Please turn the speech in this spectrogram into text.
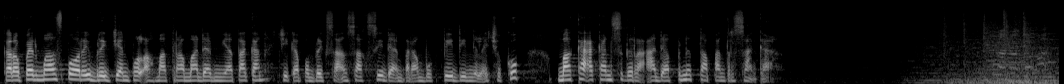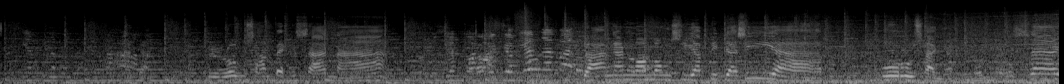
Karopenmas Polri Brigjen Pol Ahmad Ramadan menyatakan jika pemeriksaan saksi dan barang bukti dinilai cukup, maka akan segera ada penetapan tersangka. Belum sampai ke sana. Jangan ngomong siap tidak siap urusannya belum selesai.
